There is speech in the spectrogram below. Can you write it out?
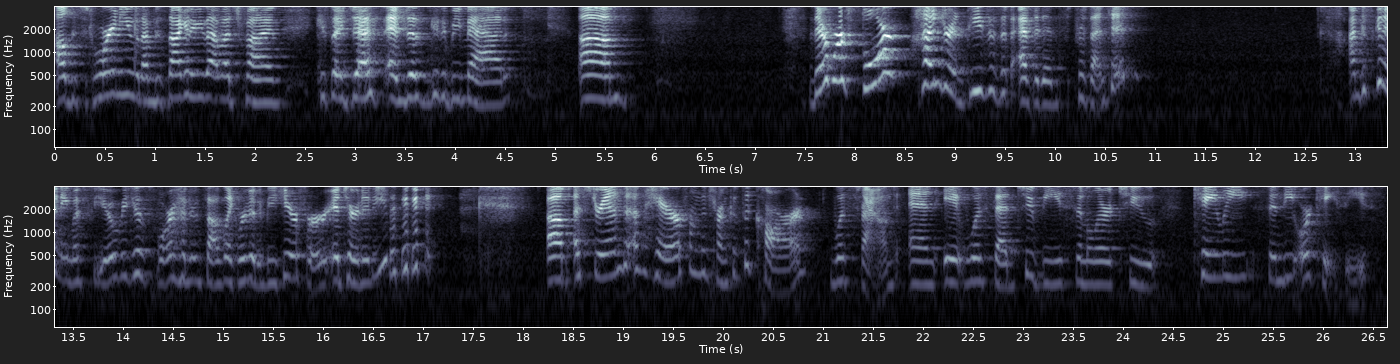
I'll just warn you that I'm just not going to be that much fun because I just am just going to be mad. Um, there were 400 pieces of evidence presented. I'm just going to name a few because 400 sounds like we're going to be here for eternity. Um, a strand of hair from the trunk of the car was found, and it was said to be similar to Caylee, Cindy, or Casey's,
